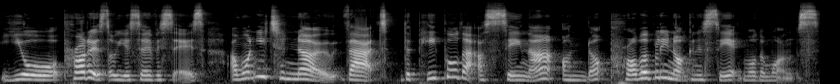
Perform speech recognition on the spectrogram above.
your products or your services, I want you to know that the people that are seeing that are not probably not going to see it more than once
